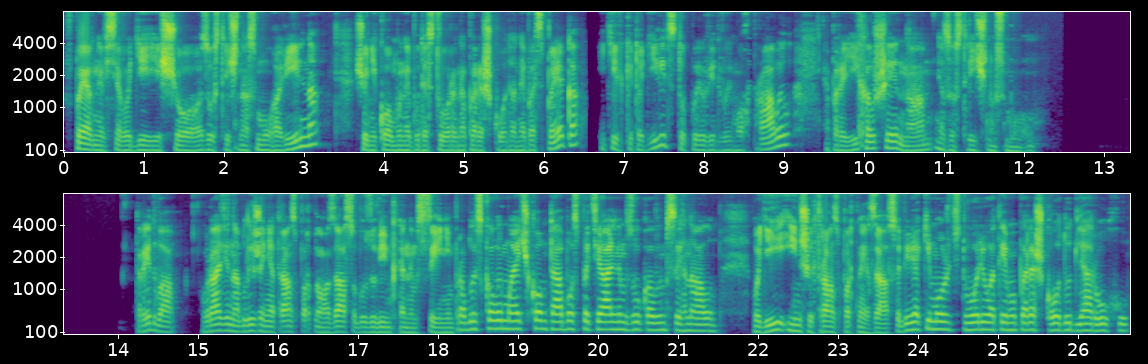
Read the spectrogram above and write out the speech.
Впевнився водій, що зустрічна смуга вільна, що нікому не буде створена перешкода небезпека, і тільки тоді відступив від вимог правил, переїхавши на зустрічну смугу. 3.2. У разі наближення транспортного засобу з увімкненим синім проблисковим маячком та або спеціальним звуковим сигналом, водії інших транспортних засобів, які можуть створювати йому перешкоду для руху,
